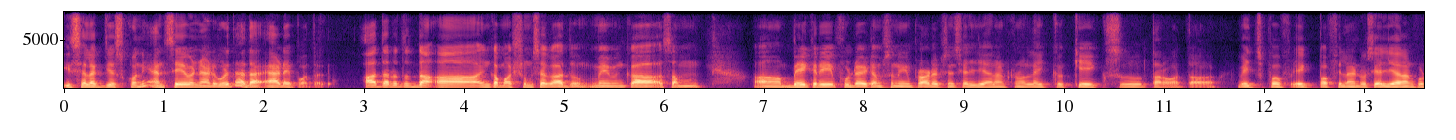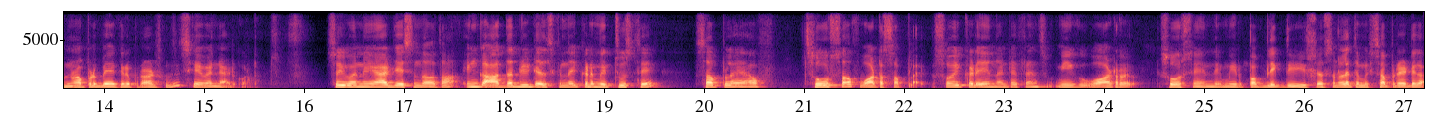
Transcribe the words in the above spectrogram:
ఇది సెలెక్ట్ చేసుకొని అండ్ సేవ్ అండ్ యాడ్ కొడితే అది యాడ్ అయిపోతుంది. ఆ తర్వాత దా- ఇంకా మష్రూమ్సే కాదు. మేము ఇంకా సమ్ బేకరీ ఫుడ్ ఐటమ్స్ని ప్రోడక్ట్స్ని సెల్ చేయాలనుకున్నాం. లైక్ కేక్స్ తర్వాత వెజ్ పఫ్ ఎగ్ పఫ్ ఇలాంటివి సెల్ చేయాలనుకుంటున్నాం. అప్పుడు బేకరీ ప్రోడక్ట్స్ గురించి సేవ్ అండ్ యాడ్ కొట్టచ్చు. సో ఇవన్నీ యాడ్ చేసిన తర్వాత ఇంకా అదర్ డీటెయిల్స్ కింద ఇక్కడ మీరు చూస్తే supply of source of water supply so ఇక్కడ ఏంటంటే ఫ్రెండ్స్ మీకు వాటర్ సోర్స్ ఏంది? మీరు పబ్లిక్ది యూస్ చేస్తున్నారు లేకపోతే మీరు సపరేట్గా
